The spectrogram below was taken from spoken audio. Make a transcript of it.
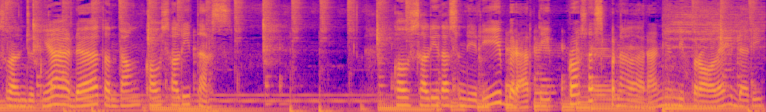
Selanjutnya ada tentang kausalitas. Kausalitas sendiri berarti proses penalaran yang diperoleh dari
